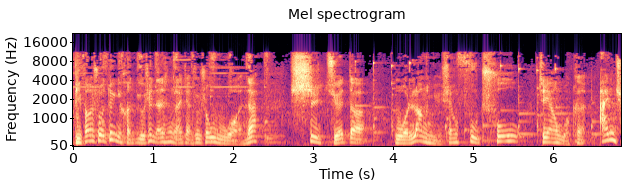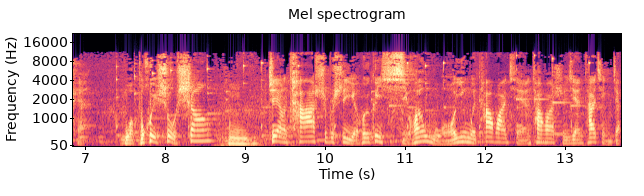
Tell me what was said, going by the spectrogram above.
比方说，对你很有些男生来讲，就是说我呢是觉得我让女生付出，这样我更安全，我不会受伤。嗯，这样他是不是也会更喜欢我？因为他花钱，他花时间，他请假，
